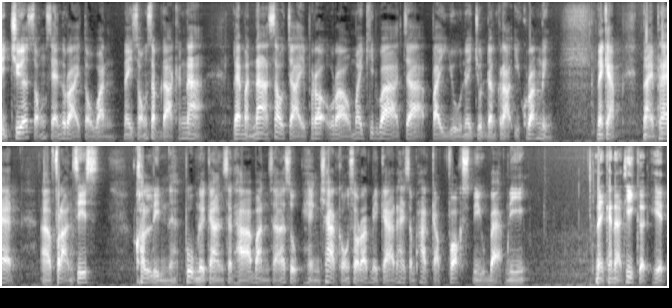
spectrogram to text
ติดเชื้อ 200,000 รายต่อวันใน 2 สัปดาห์ข้างหน้า และมันน่าเศร้าใจ เพราะเราไม่คิดว่าจะไปอยู่ในจุดดังกล่าวอีกครั้งหนึ่งนะครับนายแพทย์ฟรานซิสคอลลินนะผู้อำนวยการสถาบันสาธารณสุขแห่งชาติของสหรัฐอเมริกาได้ให้สัมภาษณ์กับ Fox News แบบนี้ ในขณะที่เกิดเหตุ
